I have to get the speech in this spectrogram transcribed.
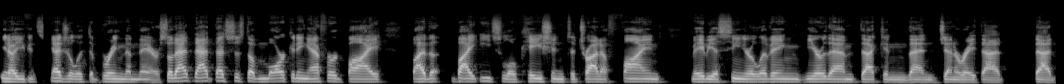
you know you can schedule it to bring them there. So that that that's just a marketing effort by by the by each location to try to find maybe a senior living near them that can then generate that that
